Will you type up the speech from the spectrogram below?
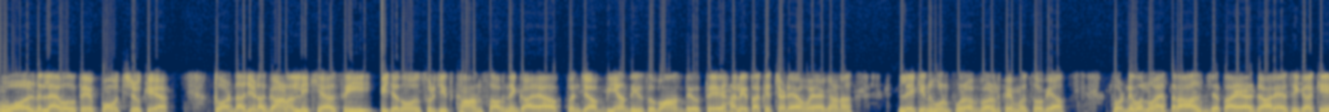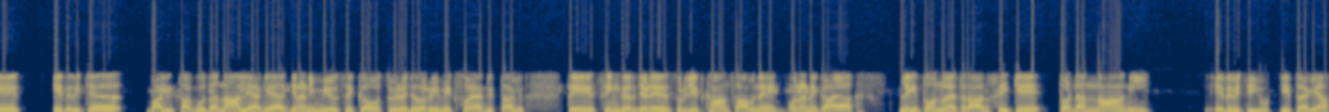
ਵਰਲਡ ਲੈਵਲ ਤੇ ਪਹੁੰਚ ਚੁੱਕਿਆ ਤੁਹਾਡਾ ਜਿਹੜਾ ਗਾਣਾ ਲਿਖਿਆ ਸੀ ਕਿ ਜਦੋਂ ਸੁਰਜੀਤ ਖਾਨ ਸਾਹਿਬ ਨੇ ਗਾਇਆ, ਪੰਜਾਬੀਆਂ ਦੀ ਜ਼ੁਬਾਨ ਦੇ ਉੱਤੇ ਹਲੇ ਤੱਕ ਚੜਿਆ ਹੋਇਆ ਗਾਣਾ, ਲੇਕਿਨ ਹੁਣ ਪੂਰਾ ਵਰਲਡ ਫੇਮਸ ਹੋ ਗਿਆ। ਤੁਹਾਡੇ ਵੱਲੋਂ ਇਤਰਾਜ਼ ਜਤਾਇਆ ਜਾ ਰਿਹਾ ਸੀਗਾ ਕਿ ਇਹਦੇ ਵਿੱਚ ਬਾਲੀ ਸਾਗੂ ਦਾ ਨਾਮ ਲਿਆ ਗਿਆ, ਜਿਨ੍ਹਾਂ ਨੇ 뮤직 ਉਸ ਵੇਲੇ ਜਦੋਂ ਰੀਮਿਕਸ ਹੋਇਆ ਦਿੱਤਾ ਤੇ ਸਿੰਗਰ ਜਿਹੜੇ ਸੁਰਜੀਤ ਖਾਨ ਸਾਹਿਬ ਨੇ, ਉਹਨਾਂ ਨੇ ਗਾਇਆ। ਲੇਕਿਨ ਤੁਹਾਨੂੰ ਇਤਰਾਜ਼ ਸੀ ਕਿ ਤੁਹਾਡਾ ਨਾਂ ਨਹੀਂ ਇਹਦੇ ਵਿੱਚ ਯੂਜ਼ ਕੀਤਾ ਗਿਆ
